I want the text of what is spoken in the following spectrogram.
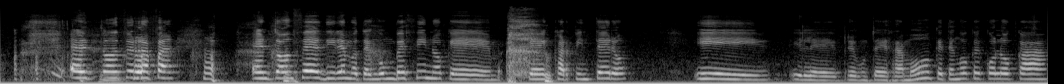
Entonces, Rafael, entonces diremos, tengo un vecino que, es carpintero y, le pregunté, Ramón, que tengo que colocar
